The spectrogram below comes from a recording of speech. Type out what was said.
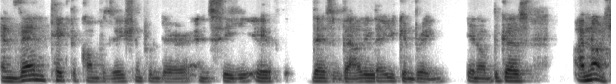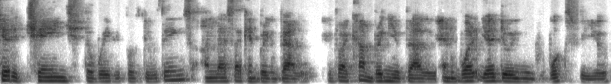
And then take the conversation from there and see if there's value that you can bring, you know, because I'm not here to change the way people do things unless I can bring value. If I can't bring you value and what you're doing works for you,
